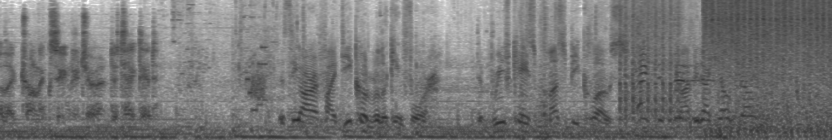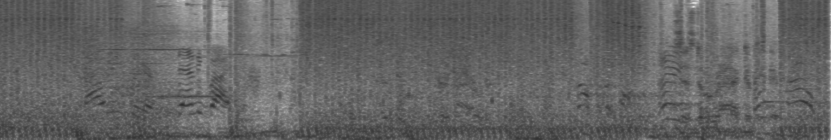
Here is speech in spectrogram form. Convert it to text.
Electronic signature detected. That's the RFID code we're looking for. The briefcase must be close. Copy that, Kelso? Loud and clear. Standing by. System reactivated.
